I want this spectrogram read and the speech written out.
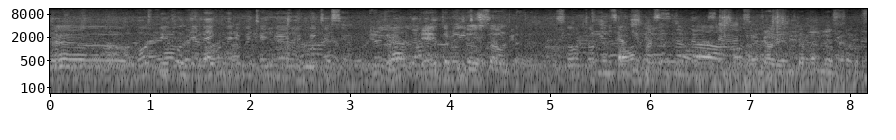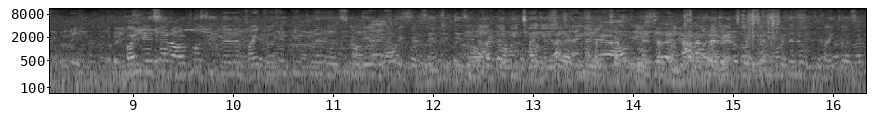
Uh, most people they like very much enjoy the beaches. We have the ఎంతమంది beaches. వస్తూ ఉంటారు So total seventy percent of the కాదు ఎంతమంది వస్తారు but yes, sir, almost it is five thousand people are also there expected. Sir, this is not the beach and uh, out there, sir, now the rates are more than five thousand.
